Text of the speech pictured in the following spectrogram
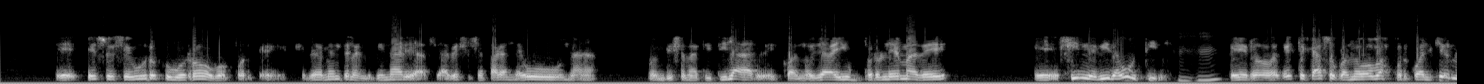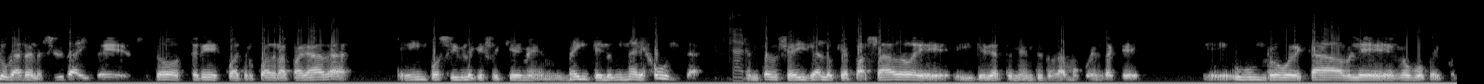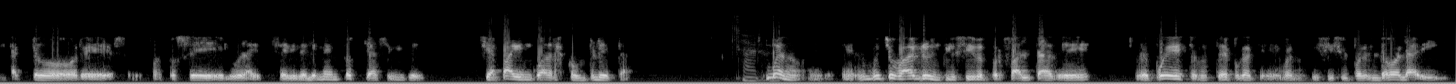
Eh, eso es seguro que hubo robo, porque generalmente las luminarias a veces se apagan de una o empiezan a titilar. Cuando ya hay un problema de eh, fin de vida útil. Pero en este caso, cuando vos vas por cualquier lugar de la ciudad y ves dos, tres, cuatro cuadras apagadas, es imposible que se quemen 20 luminarias juntas. Entonces ahí ya lo que ha pasado, eh, inmediatamente nos damos cuenta que eh, hubo un robo de cable, robo de contactores, fotocélulas, serie de elementos que hacen que se apaguen cuadras completas. Bueno, en muchos barrios, inclusive por falta de repuestos en esta época que, bueno, es difícil por el dólar y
